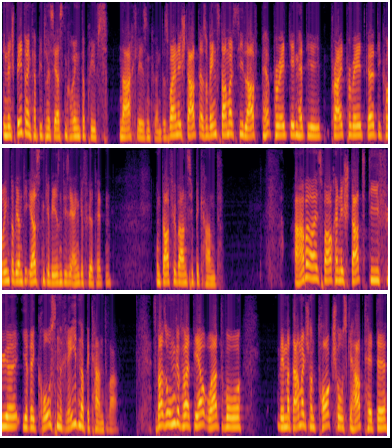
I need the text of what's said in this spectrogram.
in den späteren Kapiteln des ersten Korintherbriefs nachlesen könnt. Es war eine Stadt, also wenn es damals die Love Parade gegeben hätte, die Pride Parade, gell, die Korinther wären die ersten gewesen, die sie eingeführt hätten. Und dafür waren sie bekannt. Aber es war auch eine Stadt, die für ihre großen Redner bekannt war. Es war so ungefähr der Ort, wo, wenn man damals schon Talkshows gehabt hätte,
